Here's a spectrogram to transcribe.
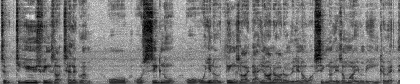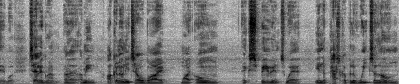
to to use things like telegram or or signal or, or you know things like that you know I don't, I don't really know what signal is i might even be incorrect there but telegram uh, i mean i can only tell by my own experience where in the past couple of weeks alone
